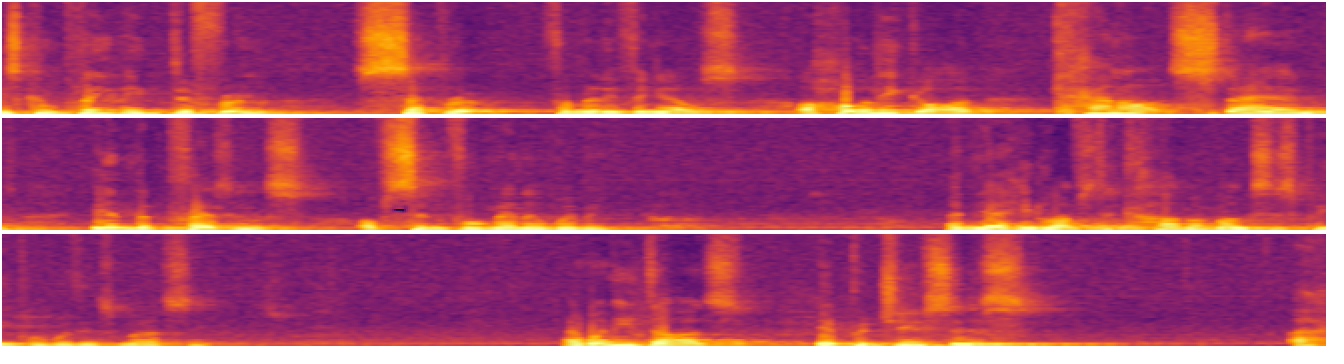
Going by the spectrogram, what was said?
He's completely different, separate from anything else. A holy God cannot stand in the presence of sinful men and women. And yet he loves to come amongst his people with his mercy. And when he does, it produces a,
